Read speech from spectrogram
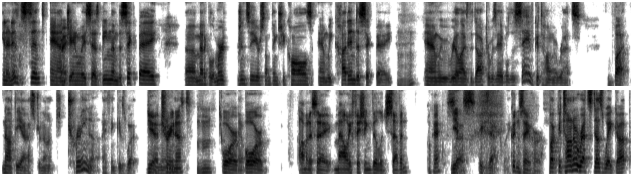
in an instant. And Right. Janeway says, "Beam them to sick bay, uh, medical emergency or something." She calls, and we cut into sick bay, Mhm. and we realize the doctor was able to save Gotana Retz, but not the astronaut Trina. I think is what Yeah, Trina. is. hmm Or Yep. or I'm gonna say Maui Fishing Village Seven. Okay. So, yes, exactly. Couldn't save her. But Gotana Retz does wake up.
